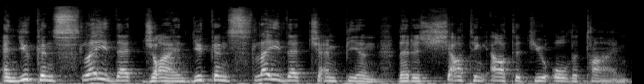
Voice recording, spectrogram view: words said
and you can slay that giant. You can slay that champion that is shouting out at you all the time.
